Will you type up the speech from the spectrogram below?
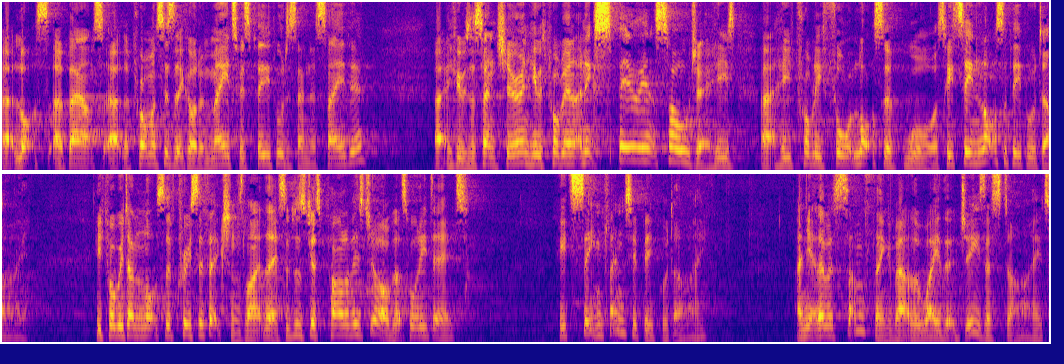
uh, lots about uh, the promises that God had made to his people to send a Saviour. Uh, if he was a centurion, he was probably an experienced soldier. He's, uh, he'd probably fought lots of wars. He'd seen lots of people die. He'd probably done lots of crucifixions like this. This was just part of his job. That's what he did. He'd seen plenty of people die. And yet there was something about the way that Jesus died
